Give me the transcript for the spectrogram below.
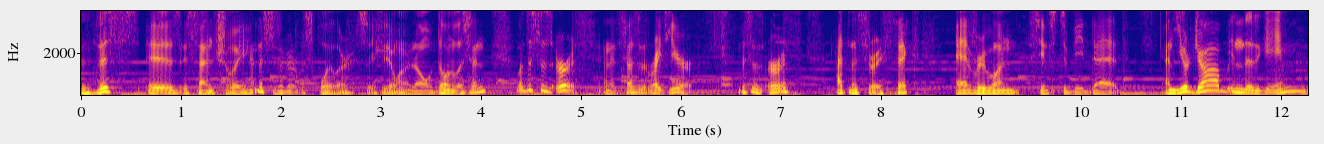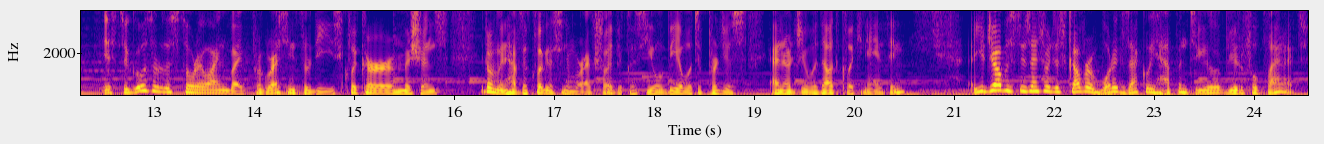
this is essentially, and this is a bit of a spoiler, so if you don't want to know, don't listen, but this is Earth, and it says it right here. This is Earth, atmosphere thick, everyone seems to be dead. And your job in this game is to go through the storyline by progressing through these clicker missions. You don't even have to click this anymore actually, because you'll be able to produce energy without clicking anything. Your job is to essentially discover what exactly happened to your beautiful planet.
